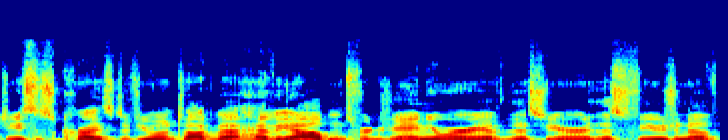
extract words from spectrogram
Jesus Christ, if you want to talk about heavy albums for January of this year, this fusion of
